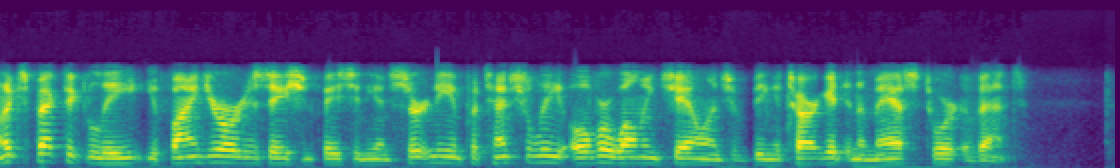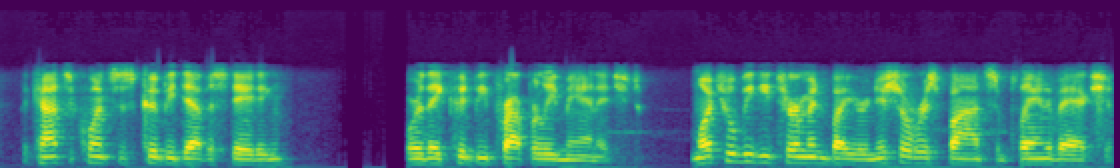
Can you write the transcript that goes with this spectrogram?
Unexpectedly, you find your organization facing the uncertainty and potentially overwhelming challenge of being a target in a mass tort event. The consequences could be devastating, or they could be properly managed. Much will be determined by your initial response and plan of action.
